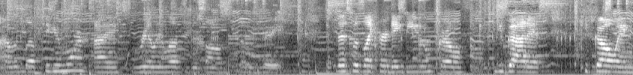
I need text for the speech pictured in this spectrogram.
I would love to hear more. I really loved the song. That was great. If this was like her debut, girl, you got it. Keep going.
